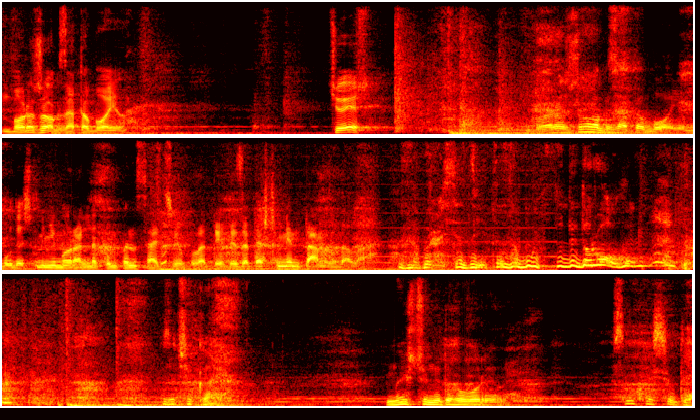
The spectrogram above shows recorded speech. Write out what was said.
Боржок за тобою. Чуєш? Боржок за тобою. Будеш мені моральну компенсацію платити за те, що ментам здала. Забирайся звідси, забудь сюди дорогу. Зачекай. Ми ще не договорили. Слухай сюди.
